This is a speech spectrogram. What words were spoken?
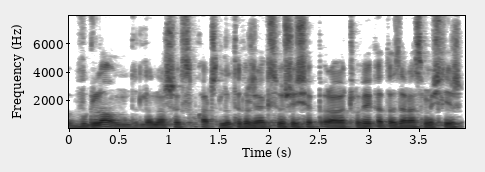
wgląd dla naszych słuchaczy, dlatego że jak słyszy się prawa człowieka, to zaraz myślisz,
